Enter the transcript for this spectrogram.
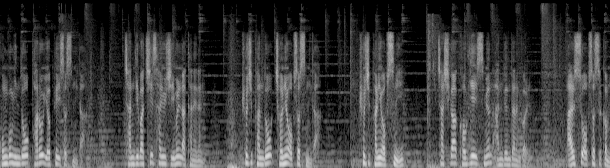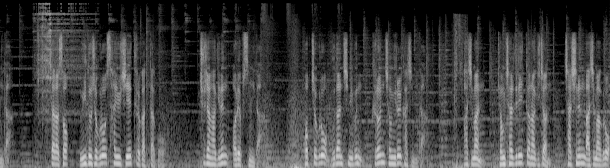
공공인도 바로 옆에 있었습니다. 잔디밭이 사유지임을 나타내는 표지판도 전혀 없었습니다. 표지판이 없으니 자씨가 거기에 있으면 안 된다는 걸 알 수 없었을 겁니다. 따라서 의도적으로 사유지에 들어갔다고 주장하기는 어렵습니다. 법적으로 무단 침입은 그런 정의를 가집니다. 하지만 경찰들이 떠나기 전 자신은 마지막으로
